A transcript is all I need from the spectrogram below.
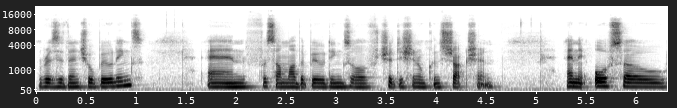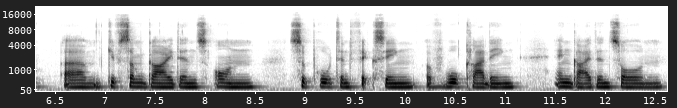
residential buildings and for some other buildings of traditional construction. And it also um, gives some guidance on support and fixing of wall cladding and guidance on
